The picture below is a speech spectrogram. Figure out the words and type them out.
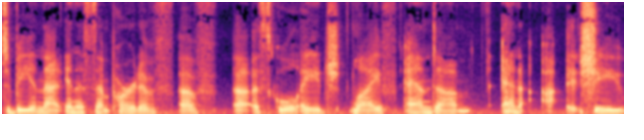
to be in that innocent part of of uh, a school age life. And um, and I, she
